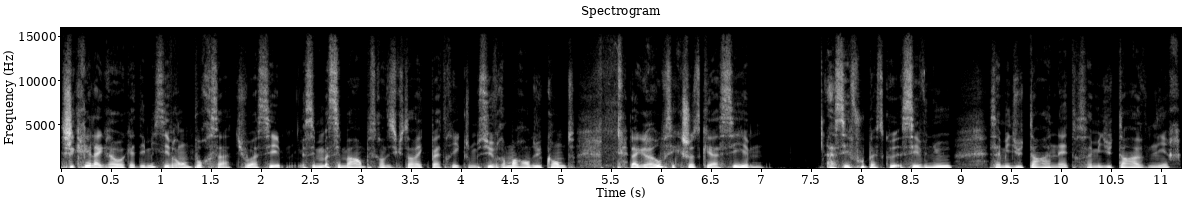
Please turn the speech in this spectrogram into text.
J'ai créé la Grau Academy, c'est vraiment pour ça, tu vois. C'est marrant parce qu'en discutant avec Patrick, je me suis vraiment rendu compte, la Grau, c'est quelque chose qui est assez assez fou parce que c'est venu, ça a mis du temps à naître, ça a mis du temps à venir.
